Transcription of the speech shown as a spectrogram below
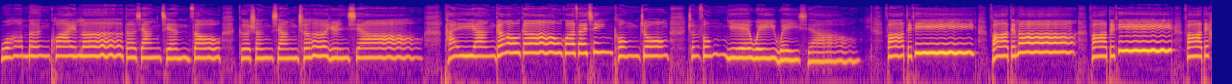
我们快乐的向前走，歌声响彻云霄。太阳高高挂在晴空中，春风也微微笑。发的滴，发的啦，发的滴，发的哈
